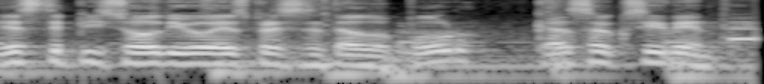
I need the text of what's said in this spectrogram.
Este episodio es presentado por Casa Occidente.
